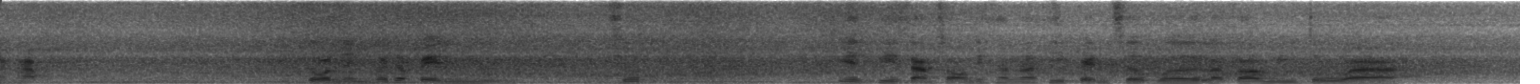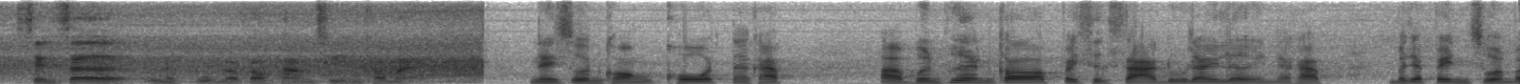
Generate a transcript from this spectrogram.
นะครับอีกตัวหนึ่งก็จะเป็นชุด ESP32 ที่ทำหน้าที่เป็นเซิร์ฟเวอร์แล้วก็มีตัวเซ็นเซอร์อุณหภูมิแล้วก็ความชื้นเข้ามา ในส่วนของโค้ดนะครับเพื่อนๆก็ไปศึกษาดูได้เลยนะครับ มันจะเป็นส่วนผ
